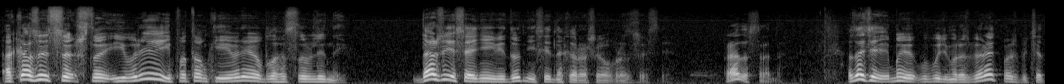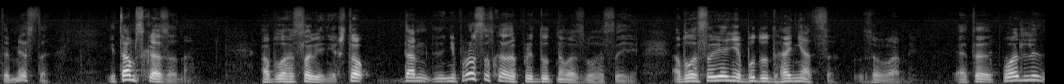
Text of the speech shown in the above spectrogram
оказывается, что евреи и потомки евреев благословлены. Даже если они ведут не сильно хороший образ жизни. Правда, странно? А знаете, мы будем разбирать, может быть, это место, и там сказано о благословениях, что там не просто сказано, придут на вас благословения, а благословения будут гоняться за вами. Это подлин,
